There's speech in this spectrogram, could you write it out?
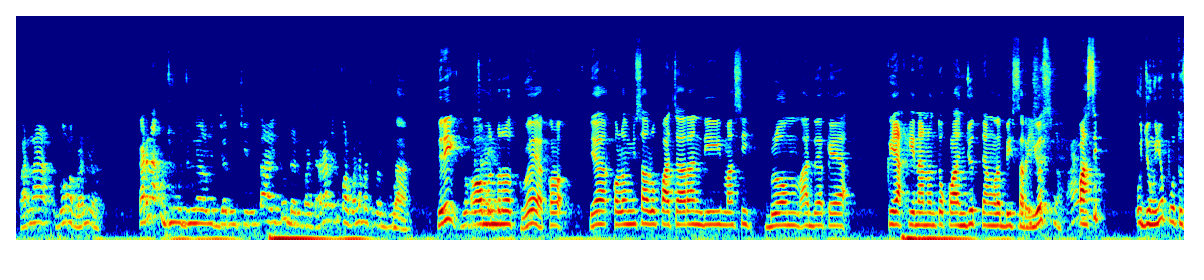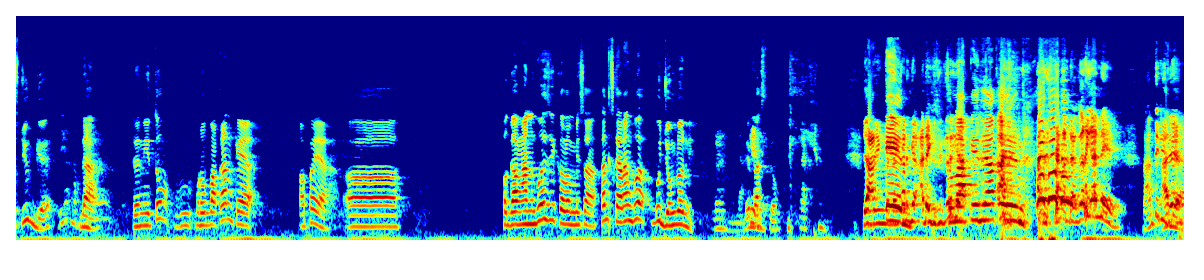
Karena gue gak berani loh. Karena ujung-ujungnya lu jatuh cinta itu dan pacaran itu korbannya pasti perempuan. Nah, jadi Gua oh menurut gue ya kalau ya kalau misal lu pacaran di masih belum ada kayak keyakinan untuk lanjut yang lebih serius, ngapain? pasti ujung-ujung putus juga. Iya? Nah, dan itu merupakan kayak apa ya? eh pegangan gue sih kalau misal kan sekarang gue gue jomblo nih. Yakin. Bebas dong. Yakin. Ada yang Yakin. Ada yang denger Semakin yakin. Ada denger nggak nih? Nanti di Ada. DM,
